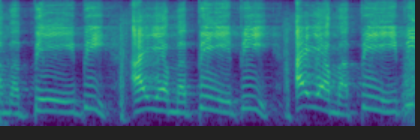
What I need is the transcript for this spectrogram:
am a baby. I am a baby. I am a baby.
